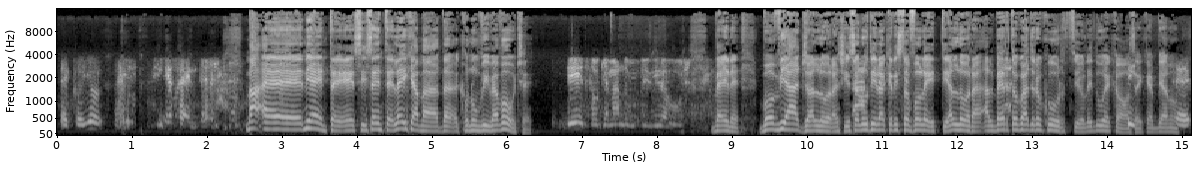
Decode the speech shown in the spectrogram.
Ecco, io In che senso? Ma eh, niente, eh, si sente, lei chiama da- con un viva voce. Sì, sto chiamando con viva voce. Bene, buon viaggio allora, ci saluti da Cristofoletti. Allora, Alberto Quadro Curzio, le due cose Sì, che abbiamo eh, Io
